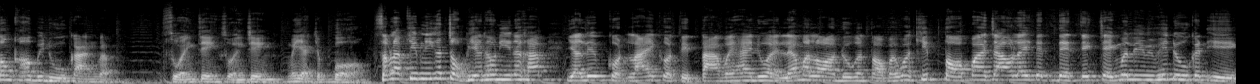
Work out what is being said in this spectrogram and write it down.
ต้องเข้าไปดูกันแบบ สวยจริงๆ สวยจริงๆ ไม่อยากจะบอกสำหรับคลิปนี้ก็จบเพียงเท่านี้นะครับ อย่าลืมกดไลค์กดติดตามไว้ให้ด้วย แล้วมารอดูกันต่อไปว่าคลิปต่อไปจะเอาอะไรเด็ดๆเจ๋งๆมารีวิวให้ดูกันอีก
